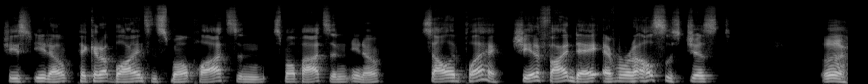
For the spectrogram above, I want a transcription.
she's you know picking up blinds and small plots and small pots and you know solid play. She had a fine day. Everyone else was just, ugh.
